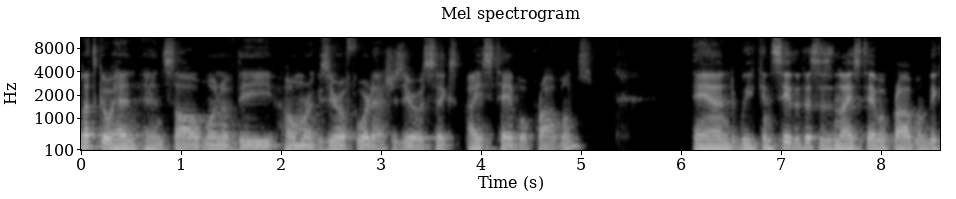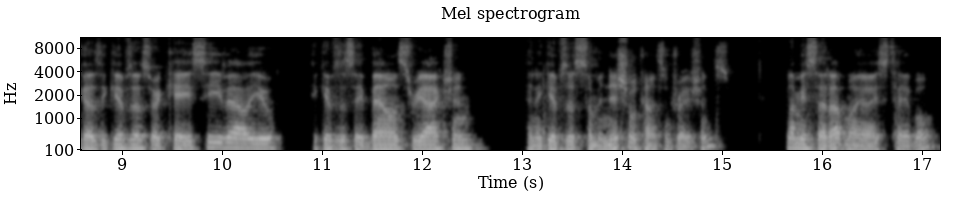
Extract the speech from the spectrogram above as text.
Let's go ahead and solve one of the homework 04-06 ice table problems. And we can see that this is an ice table problem because it gives us our Kc value, it gives us a balanced reaction, and it gives us some initial concentrations. Let me set up my ice table.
